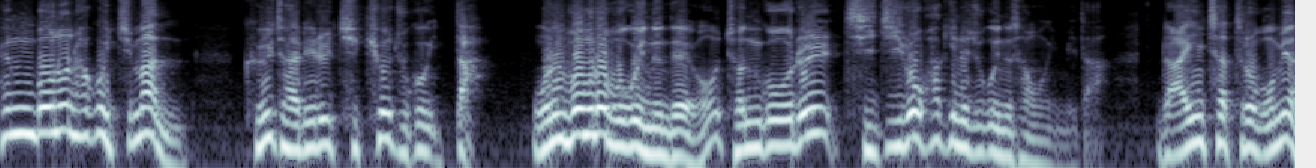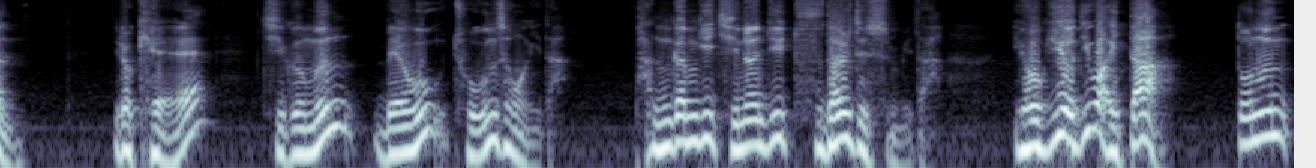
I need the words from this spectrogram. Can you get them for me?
횡보는 하고 있지만 그 자리를 지켜주고 있다. 월봉으로 보고 있는데요. 전고를 지지로 확인해주고 있는 상황입니다. 라인 차트로 보면 이렇게 지금은 매우 좋은 상황이다. 반감기 지난 지 두 달 됐습니다. 여기 어디 와 있다. 또는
